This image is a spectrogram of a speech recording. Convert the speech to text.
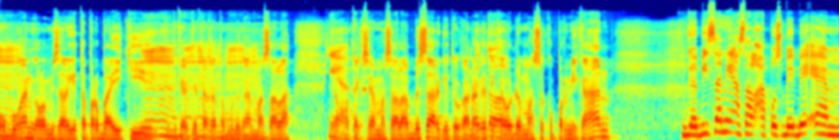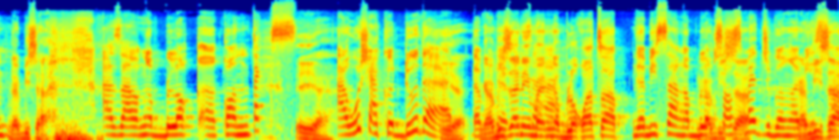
hubungan kalau misalnya kita perbaiki ketika kita ketemu dengan masalah yang Iya. konteksnya masalah besar gitu. Karena Betul. ketika udah masuk ke pernikahan Nggak bisa nih asal hapus BBM. nggak bisa. asal ngeblok uh, konteks. Iya. I wish I could do that. Iya. Tapi Nggak bisa nih main ngeblok WhatsApp. Nggak bisa ngeblok bisa. sosmed juga nggak Nggak bisa.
